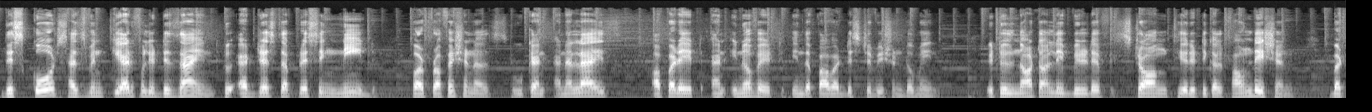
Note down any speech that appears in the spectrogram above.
This course has been carefully designed to address the pressing need for professionals who can analyze, operate and innovate in the power distribution domain. It will not only build a strong theoretical foundation, but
